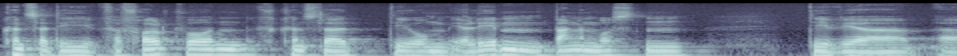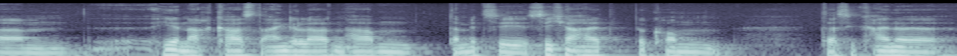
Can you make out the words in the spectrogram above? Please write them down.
Künstler, die verfolgt wurden, Künstler, die um ihr Leben bangen mussten, die wir ähm, hier nach Karst eingeladen haben, damit sie Sicherheit bekommen, dass sie keine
